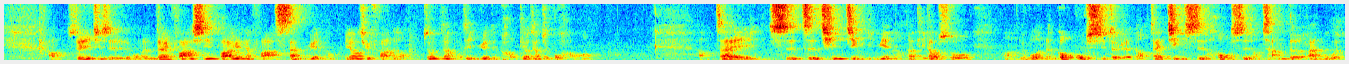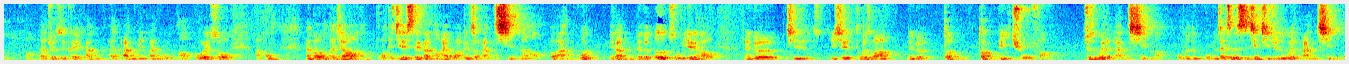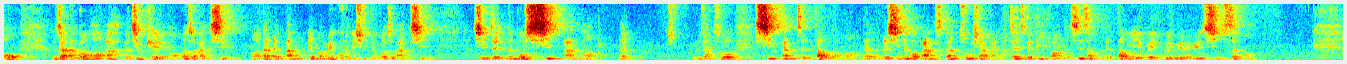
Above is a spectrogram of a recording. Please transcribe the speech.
好，所以其实我们在发心发愿要发善愿哦，不要去发那种就让我自己愿就跑掉，这样就不好哦。好，在《四字清经》里面哦，他提到说。啊，如果能够布施的人哦，在今世后世哦，常得安稳啊，那就是可以安很安安稳哦，不会说啊，公那个我们像我的这些世间哦，哎，我就做安心了哈，都安稳。你看那个恶主也好，那个其实一些为什么那个断断臂求法，就是为了安心嘛。我们我们在这个世间其实就是为了安心哦。我这样讲哦啊，把酒开了吼，我做安心。哦，那安哎嘛没困的时候，我就安心。其实人能够心安哦，那我们讲说心安则道融哦。那我们的心能够安安住下来，在这个地方呢，事实上我们的道业会会越来越兴盛哦。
